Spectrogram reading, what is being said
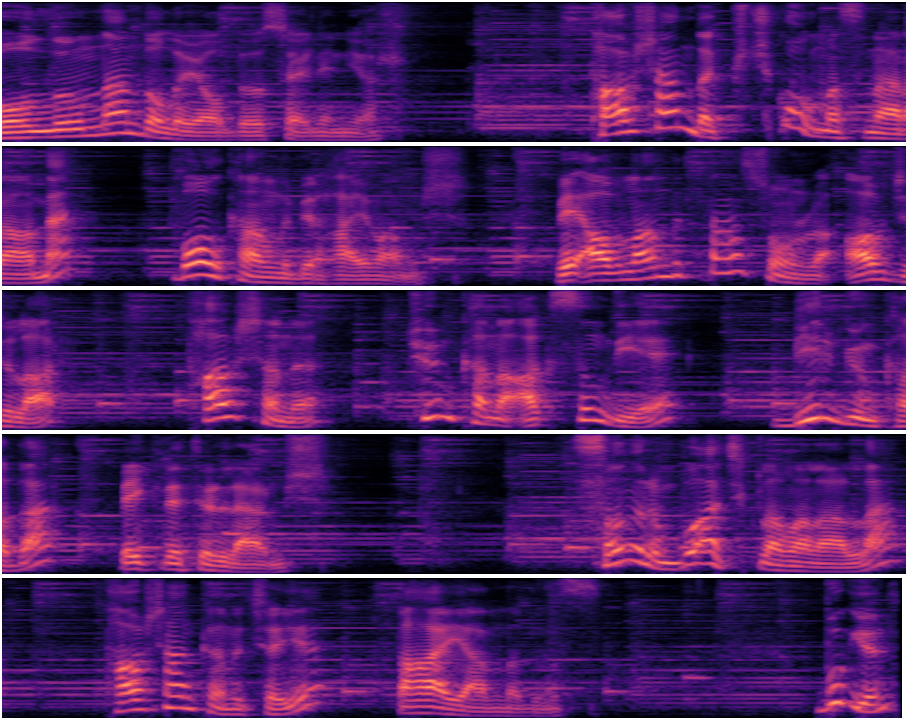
bolluğundan dolayı olduğu söyleniyor. Tavşan da küçük olmasına rağmen bol kanlı bir hayvanmış. Ve avlandıktan sonra avcılar tavşanı tüm kanı aksın diye bir gün kadar bekletirlermiş. Sanırım bu açıklamalarla tavşan kanı çayı daha iyi anladınız. Bugün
